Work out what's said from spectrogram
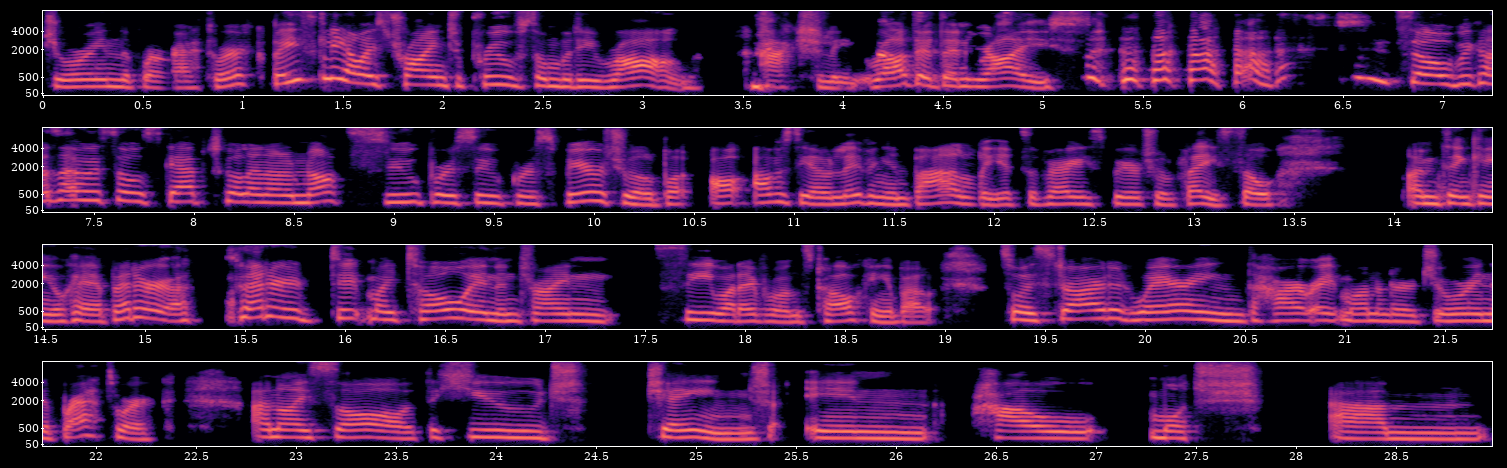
during the breath work. Basically, I was trying to prove somebody wrong, actually, rather than right. so because I was so skeptical and I'm not super, super spiritual, but obviously I'm living in Bali. It's a very spiritual place. So I'm thinking, okay, I better I better dip my toe in and try and see what everyone's talking about. So I started wearing the heart rate monitor during the breath work and I saw the huge change in how much um,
